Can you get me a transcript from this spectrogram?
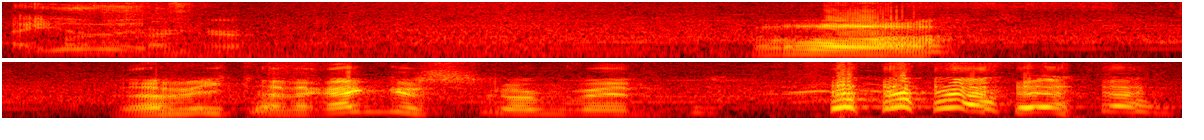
Es. Danke. Oh, da wie ich dann reingesprungen bin.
